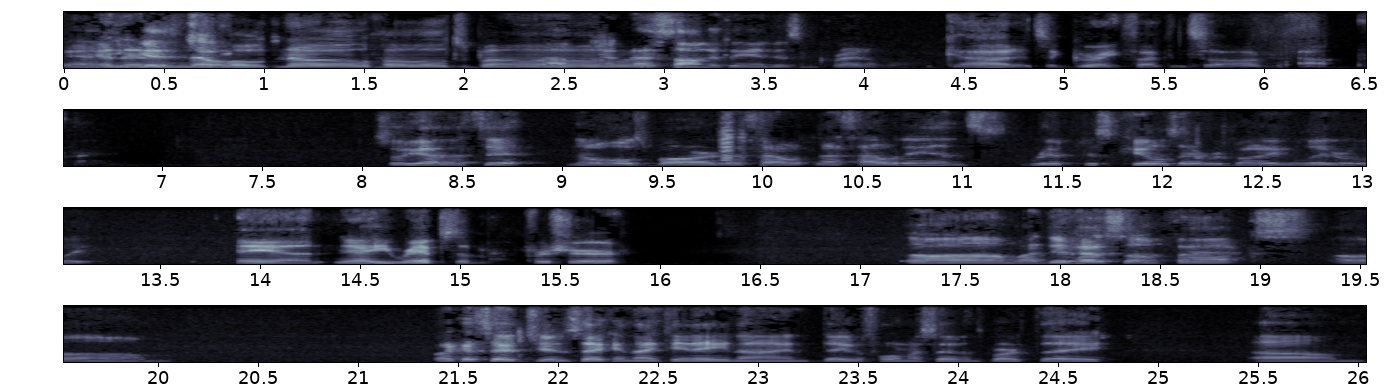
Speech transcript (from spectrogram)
and, And then gives- no hold no holds oh, barred. man, that song at the end is incredible. God, it's a great fucking song. Uh, So yeah, that's it. No holds barred. That's how that's how it ends. Rip just kills everybody, literally. And yeah, he rips them for sure. Um, I do have some facts. Um, like I said, June second, nineteen eighty nine, day before my seventh birthday. Um,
